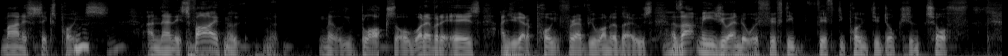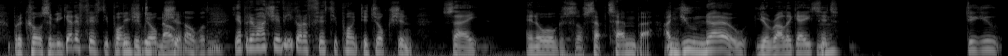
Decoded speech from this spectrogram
minus six points, Mm. and then it's five mil- million blocks or whatever it is, and you get a point for every one of those. Mm. And that means you end up with 50, 50 point deduction. Tough, but of course, if you get a fifty point least we'd know, deduction, though, yeah, but imagine if you got a fifty point deduction, say in August or September, and you know you're relegated. Mm. Do you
